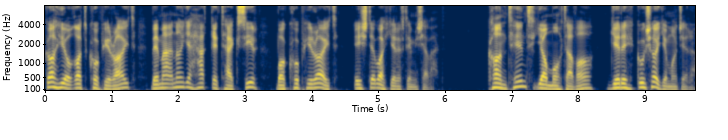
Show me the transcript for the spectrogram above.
گاهی اوقات کپی رایت به معنای حق تکثیر با copywrite اشتباه گرفته می شود. content یا محتوا گره گشای ماجرا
